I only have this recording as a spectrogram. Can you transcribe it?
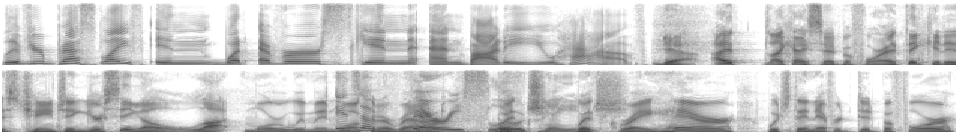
live your best life in whatever skin and body you have. Yeah, I like I said before, I think it is changing. You're seeing a lot more women It's walking a around very slow with, change. with gray hair, which they never did before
